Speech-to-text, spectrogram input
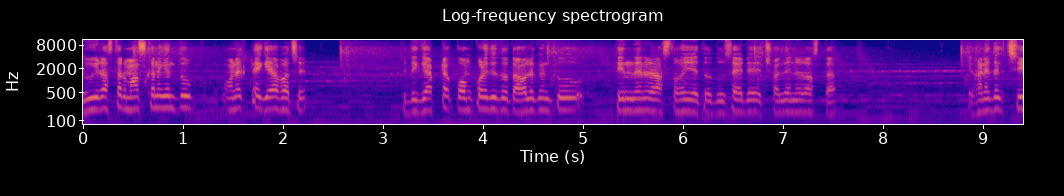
দুই রাস্তার মাঝখানে কিন্তু অনেকটাই গ্যাপ আছে। যদি গ্যাপটা কম করে দিত তাহলে কিন্তু তিন লেনের রাস্তা হয়ে যেত, দু সাইডে ছয় লেনের রাস্তা। এখানে দেখছি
